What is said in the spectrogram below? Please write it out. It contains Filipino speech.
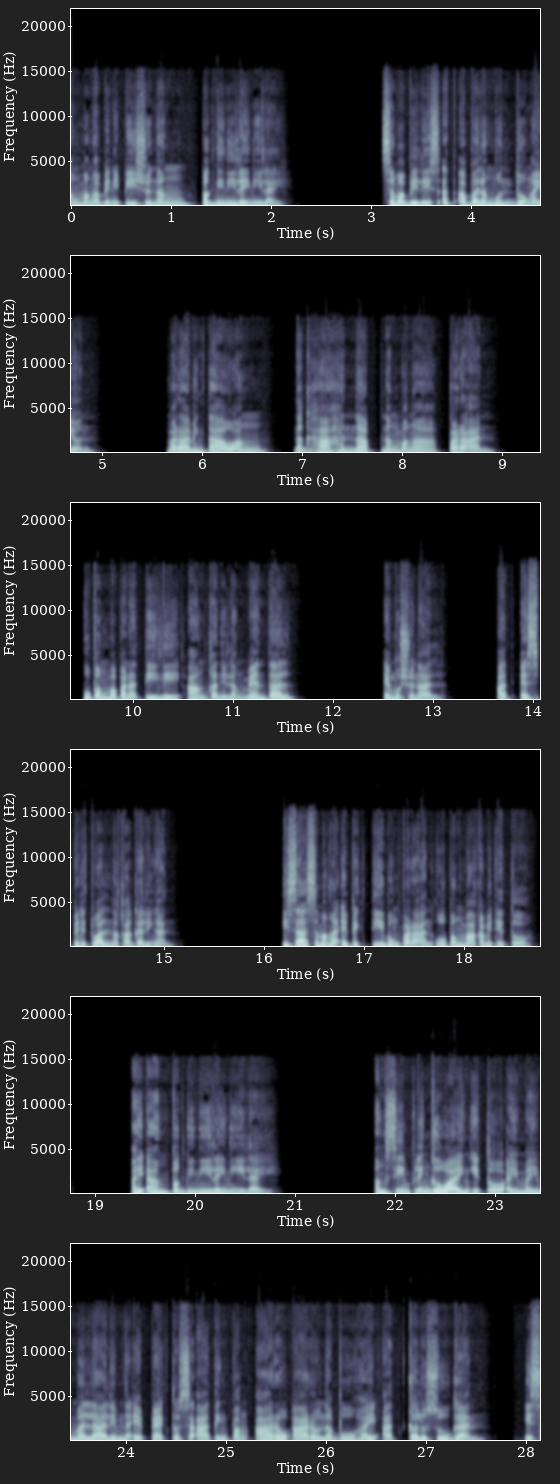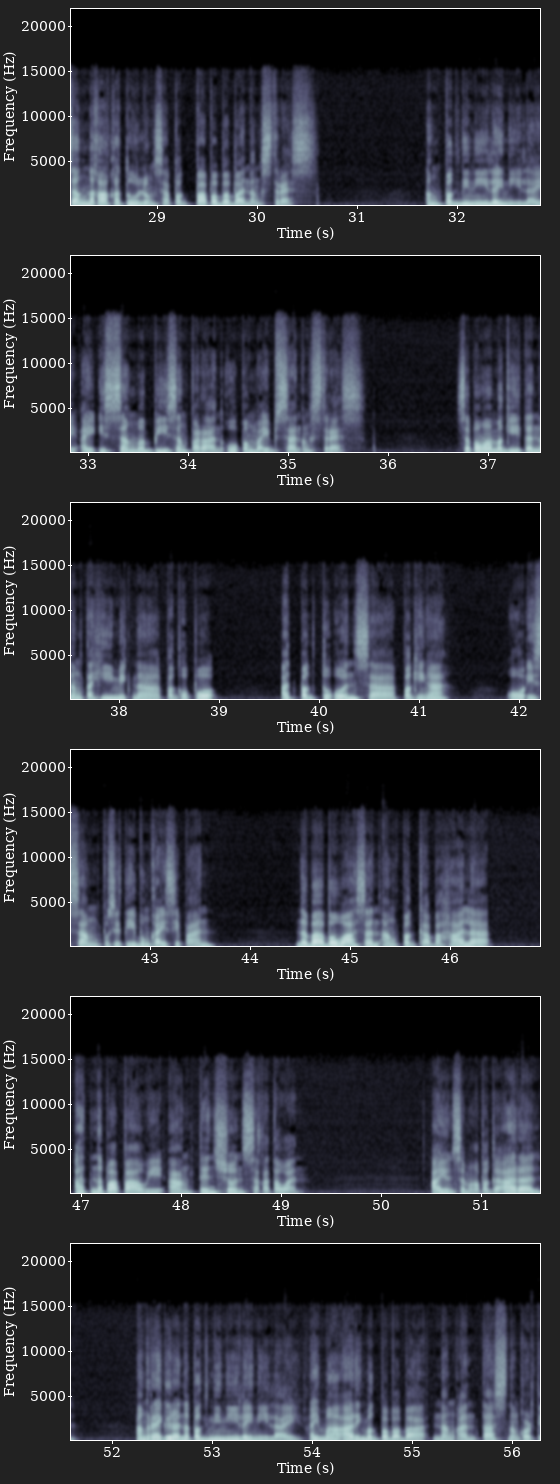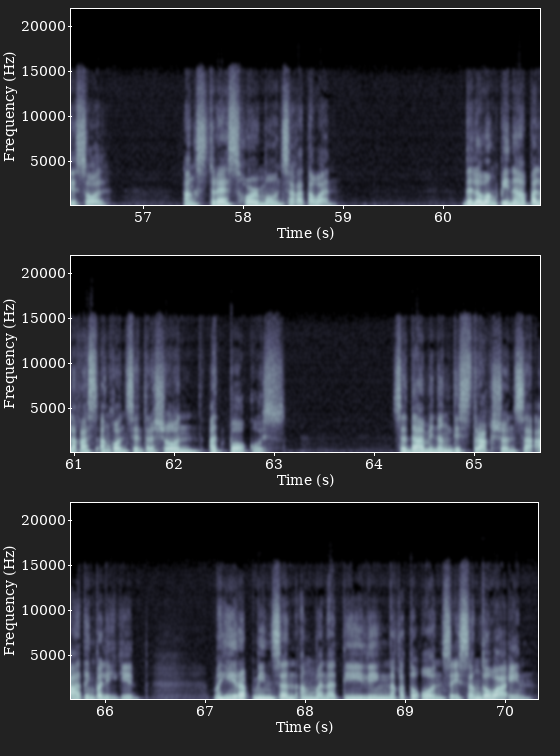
ang mga benepisyo ng pagninilay-nilay. Sa mabilis at abalang mundo ngayon, maraming tao ang naghahanap ng mga paraan upang mapanatili ang kanilang mental, emosyonal, at espiritual na kagalingan. Isa sa mga epektibong paraan upang makamit ito ay ang pagninilay-nilay. Ang simpleng gawaing ito ay may malalim na epekto sa ating pang-araw-araw na buhay at kalusugan, isang nakakatulong sa pagpapababa ng stress. Ang pagninilay-nilay ay isang mabisang paraan upang maibsan ang stress. Sa pamamagitan ng tahimik na pag-upo at pagtuon sa paghinga o isang positibong kaisipan, nababawasan ang pagkabahala at napapawi ang tensyon sa katawan. Ayon sa mga pag-aaral, ang regular na pagninilay-nilay ay maaaring magpababa ng antas ng cortisol, ang stress hormone sa katawan. Dalawang pinapalakas ang konsentrasyon at focus. Sa dami ng distraction sa ating paligid, mahirap minsan ang manatiling nakatuon sa isang gawain.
